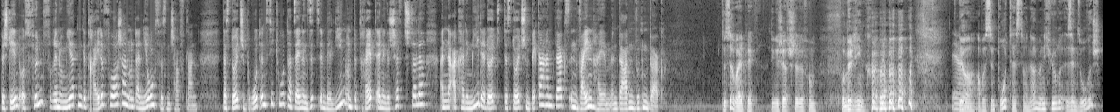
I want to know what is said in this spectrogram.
bestehend aus fünf renommierten Getreideforschern und Ernährungswissenschaftlern. Das Deutsche Brotinstitut hat seinen Sitz in Berlin und betreibt eine Geschäftsstelle an der Akademie der Deut des deutschen Bäckerhandwerks in Weinheim in Baden-Württemberg. Das ist ja weit weg, die Geschäftsstelle vom, von Berlin. ja. aber es sind Brottester, ne? Wenn ich höre, sensorisch.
